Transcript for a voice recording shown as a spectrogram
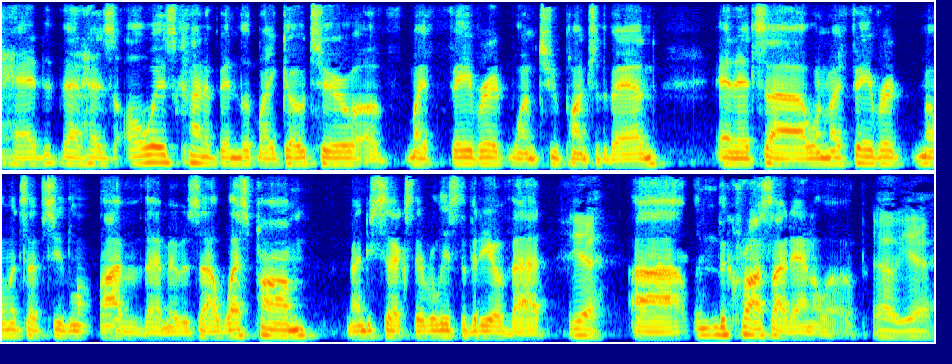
head that has always kind of been my go to of my favorite one two punch of the band, and it's uh, one of my favorite moments I've seen live of them. It was uh, West Palm '96. They released the video of that. Yeah. Uh, the cross-eyed antelope. Oh yeah.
